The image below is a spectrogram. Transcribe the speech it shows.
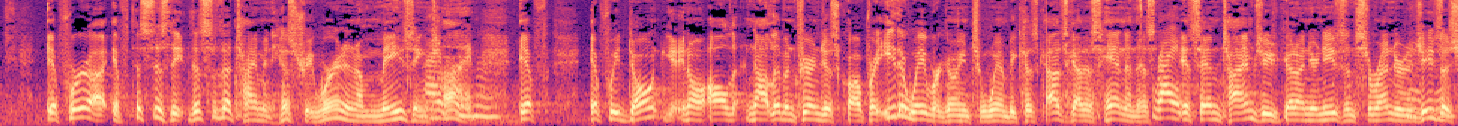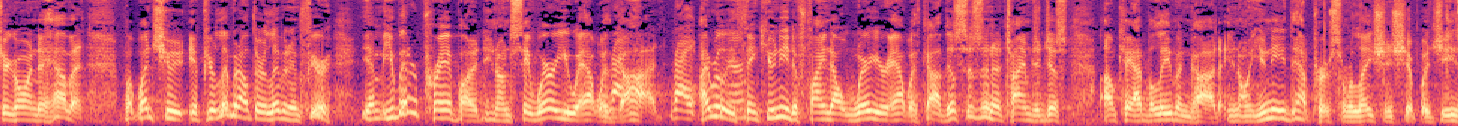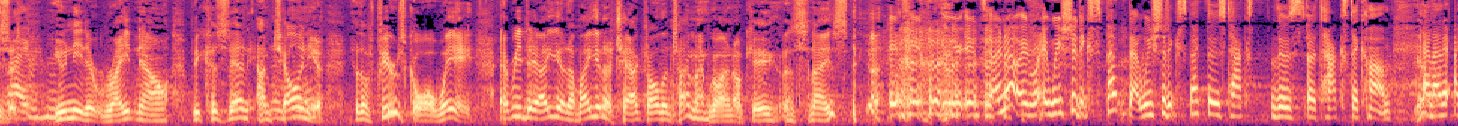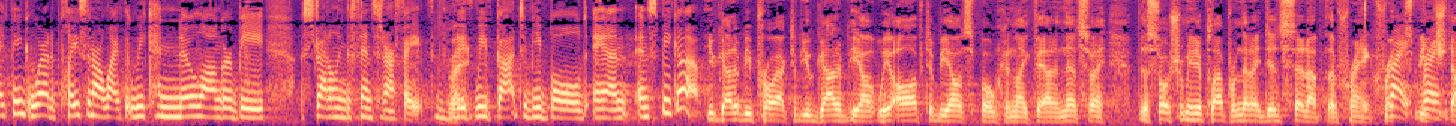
if we're uh, if this is the this is a time in history, we're in an amazing Right. time. Mhm. If if we don't, you know, all not live in fear and just go for either way, we're going to win because God's got His hand in this. Right. It's end times. You get on your knees and surrender to mm-hmm. Jesus. You're going to heaven. But once you, if you're living out there living in fear, you better pray about it. You know, and say, where are you at with Right. God? Right. I really Yeah. think you need to find out where you're at with God. This isn't a time to just, okay, I believe in God. You know, you need that personal relationship with Jesus. Right. Mhm. You mm-hmm. need it right now because then I'm telling you, the fears go away. Every day I get up, I get attacked all the time. I'm going, okay, that's nice. It's, it, it's, I know, and- we should expect that. We should expect those tax, those uh, attacks to come. Yeah. And I, I think we're at a place in our life that we can no longer be straddling the fence in our faith. Right. We've, we've got to be bold and, and speak up. You've got to be proactive. You've got to be out. We all have to be outspoken like that, and that's why the social media platform that I did set up, the Frank Right, right.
